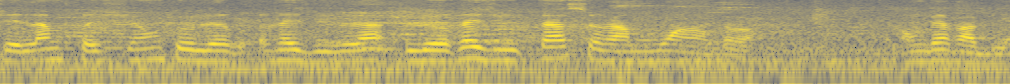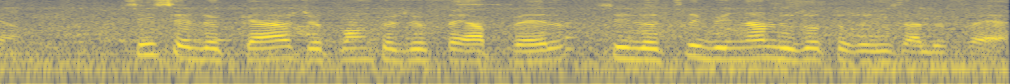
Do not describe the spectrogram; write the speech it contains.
j'ai l'impression que le résultat, le résultat sera moindre. On verra bien. Si c'est le cas, je pense que je ferai appel si le tribunal nous autorise à le faire.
